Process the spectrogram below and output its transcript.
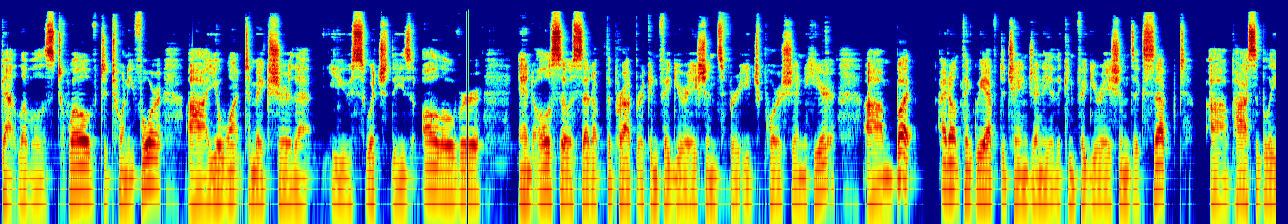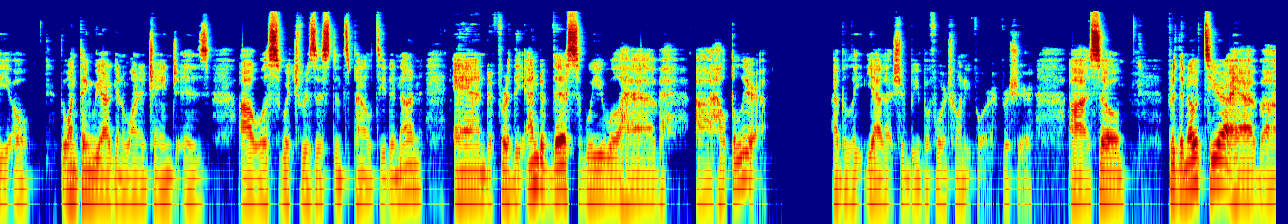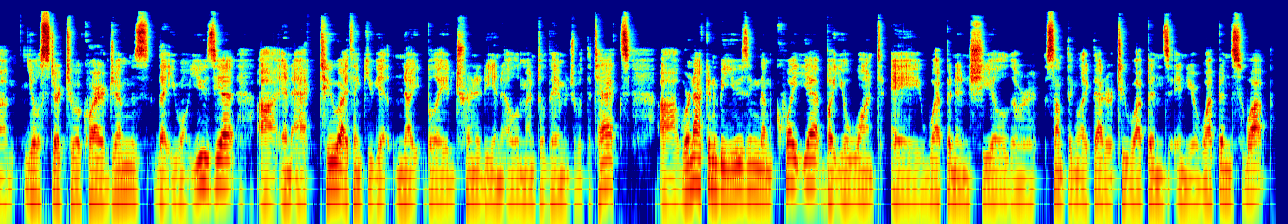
got levels 12 to 24. Uh, you'll want to make sure that you switch these all over and also set up the proper configurations for each portion here. Um, but I don't think we have to change any of the configurations except uh, possibly, oh, the one thing we are going to want to change is uh, we'll switch resistance penalty to none. And for the end of this, we will have uh, Help Alira. I believe, yeah, that should be before 24 for sure. Uh, so for the notes here, I have uh, you'll start to acquire gems that you won't use yet. Uh, in Act 2, I think you get Nightblade, Trinity, and Elemental damage with attacks. Uh, we're not going to be using them quite yet, but you'll want a weapon and shield or something like that, or two weapons in your weapon swap.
